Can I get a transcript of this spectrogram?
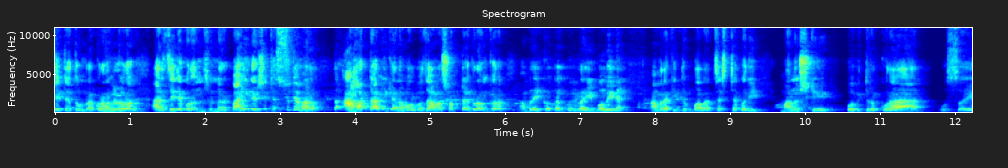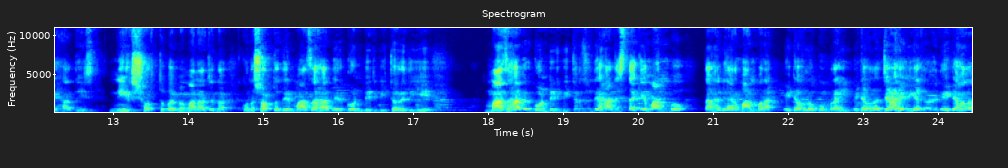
সেটা তোমরা গ্রহণ করো। আর যেটা কোরআন সন্ন্যার বাইরে সেটা ছুটে মারো। তা আমারটা আমি কেন বলব যে আমার সবটা গ্রহণ করো? আমরা এই কথা গুমরাহি বলি না। আমরা কিন্তু বলার চেষ্টা করি মানুষকে পবিত্র কোরআন ও সহি হাদিস নিঃশর্তভাবে মানার জন্য। কোনো শর্ত দিয়ে মাজাহাবের গণ্ডির ভিতরে দিয়ে মাজাহাবের গণ্ডির ভিতরে যদি হাদিস তাকে মানবো। তাহলে আর মানবো না এটা হলো গুমরাহি এটা হলো জাহেলিয়াত জাহেলিয়াত। এটা হলো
